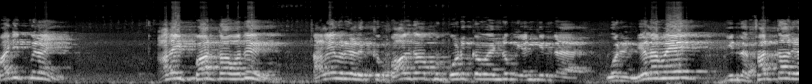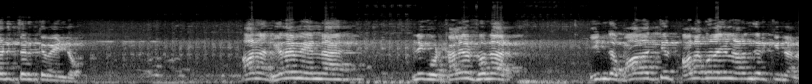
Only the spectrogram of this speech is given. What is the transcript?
படிப்பினை. அதை பார்த்தாவது தலைவர்களுக்கு பாதுகாப்பு கொடுக்க வேண்டும் என்கின்ற ஒரு நிலைமையை இந்த சர்க்கார் எடுத்திருக்க வேண்டும். ஆனால் நிலைமை என்ன? இன்னைக்கு ஒரு தலைவர் சொன்னார் இந்த மாதத்தில் பல கொலைகள் நடந்திருக்கின்றன.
